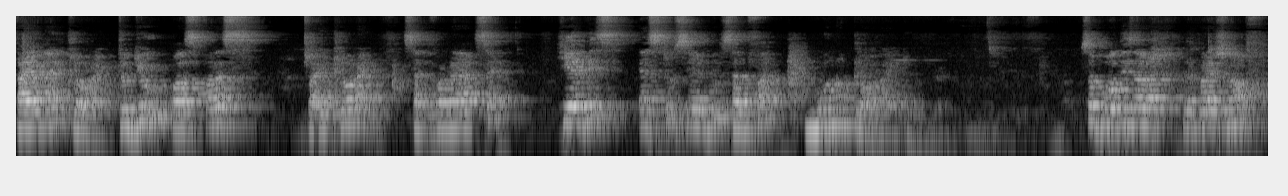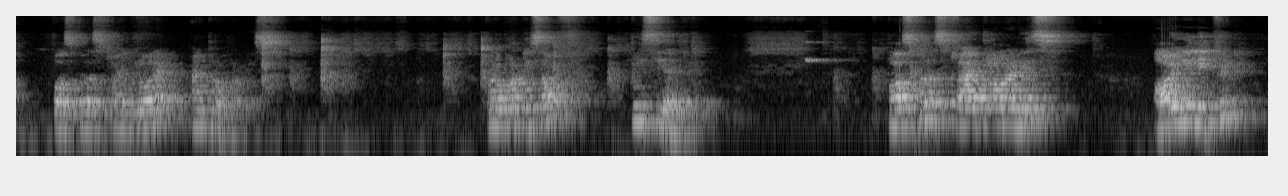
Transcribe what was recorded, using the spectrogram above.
Thionyl chloride to give phosphorus trichloride, sulfur dioxide. Here it is S2Cl2 sulfur monochloride. So both these are preparation of phosphorus trichloride and properties. Properties of PCl3. Phosphorus trichloride is oily liquid,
